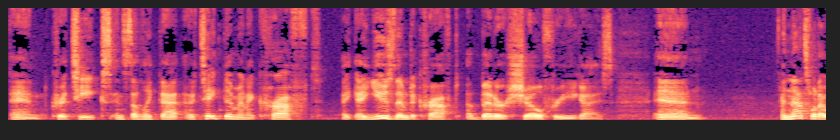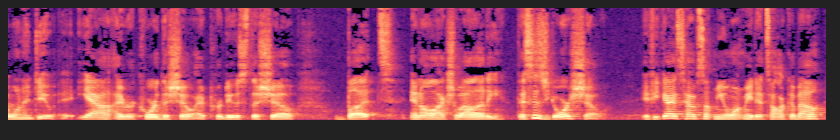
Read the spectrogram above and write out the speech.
and critiques and stuff like that. I take them and I craft, I, I use them to craft a better show for you guys, and and that's what I want to do. Uh, yeah, I record the show, I produce the show, but in all actuality, this is your show. If you guys have something you want me to talk about,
